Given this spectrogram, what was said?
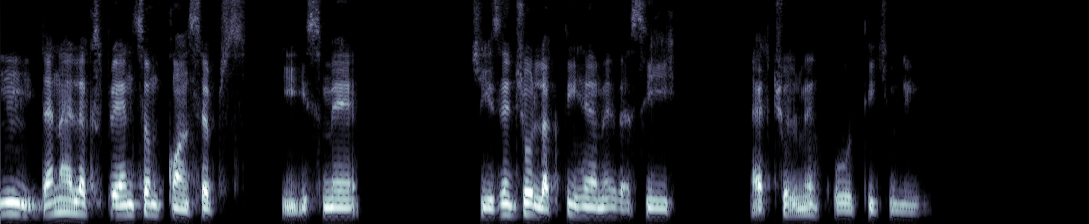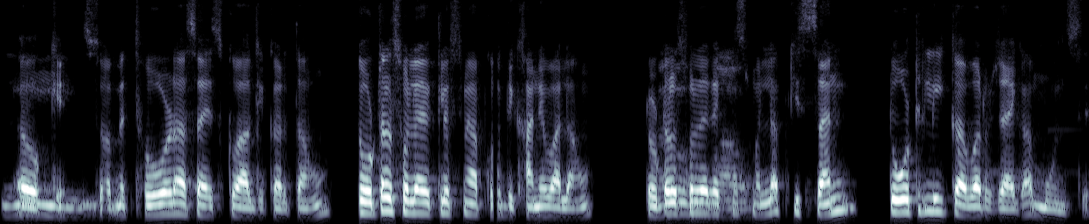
Then I explain some concepts कि इसमें चीज़ें जो लगती हैं हमें वैसी एक्चुअल में होती क्यों नहीं ओके सो मैं थोड़ा सा इसको आगे करता हूँ। टोटल सोलर एक्लिप्स में आपको दिखाने वाला हूँ। टोटल सोलर एक्लिप्स मतलब कि सन टोटली कवर हो जाएगा मून से।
